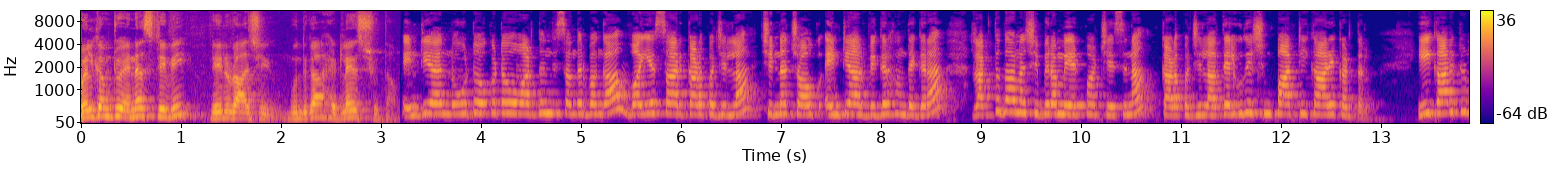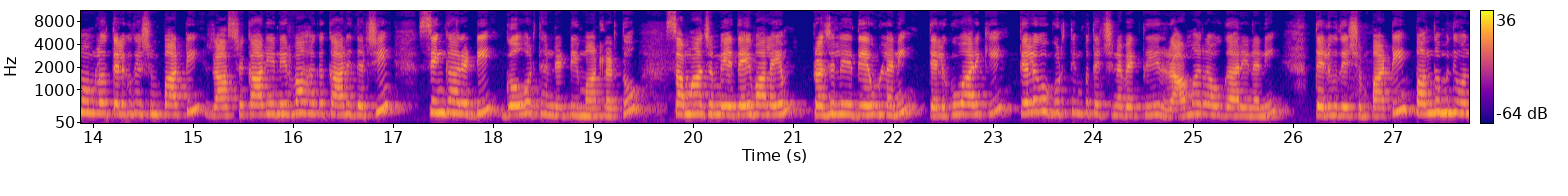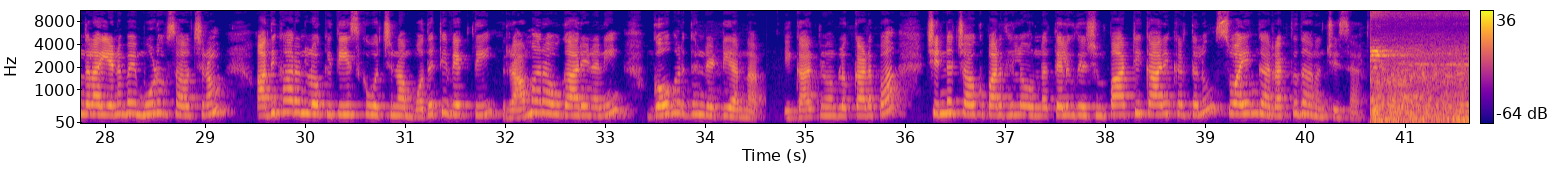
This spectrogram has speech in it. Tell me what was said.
Welcome to NS TV నేను రాజీవ్. ముందుగా headlines చూద్దాం. ఎన్టీఆర్ నూట ఒకటో వర్ధంతి సందర్భంగా వైఎస్ఆర్ కడప జిల్లా చిన్న చౌక్ ఎన్టీఆర్ విగ్రహం దగ్గర రక్తదాన శిబిరం ఏర్పాటు చేసిన కడప జిల్లా తెలుగుదేశం పార్టీ కార్యకర్తలు. ఈ కార్యక్రమంలో తెలుగుదేశం పార్టీ రాష్ట్ర కార్యనిర్వాహక కార్యదర్శి సింగారెడ్డి గోవర్ధన్ రెడ్డి మాట్లాడుతూ సమాజమే దేవాలయం ప్రజలే దేవుళ్ళని తెలుగువారికి తెలుగు గుర్తింపు తెచ్చిన వ్యక్తి రామారావు గారేనని తెలుగుదేశం పార్టీ పంతొమ్మిది వందల ఎనభై మూడవ సంవత్సరం అధికారంలోకి తీసుకువచ్చిన మొదటి వ్యక్తి రామారావు గారేనని గోవర్ధన్ రెడ్డి అన్నారు. ఈ కార్యక్రమంలో కడప చిన్న చౌక్ పరిధిలో ఉన్న తెలుగుదేశం పార్టీ కార్యకర్తలు స్వయంగా రక్తదానం చేశారు.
